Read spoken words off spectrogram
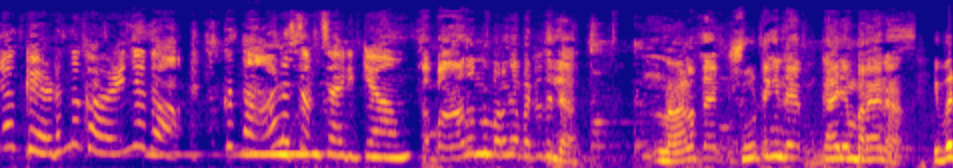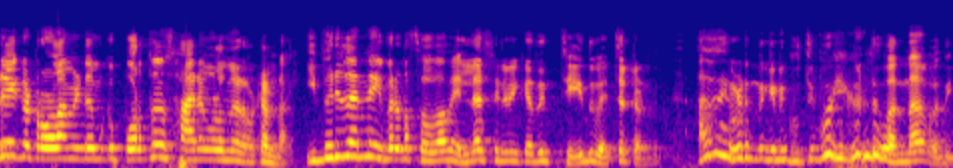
ഞാൻ കിടന്നു കഴിഞ്ഞതാ. നമുക്ക് നാളെ സംസാരിക്കാം. അപ്പൊ അതൊന്നും പറഞ്ഞാൽ പറ്റത്തില്ല. നാളത്തെ ഷൂട്ടിങ്ങിന്റെ കാര്യം പറയാനാ. ഇവരെയൊക്കെ ട്രോളാൻ വേണ്ടി നമുക്ക് പുറത്തുനിന്ന് സാധനങ്ങളൊന്നും ഇറക്കണ്ട. ഇവർ തന്നെ ഇവരുടെ സ്വഭാവം എല്ലാ സിനിമയ്ക്കും അത് ചെയ്തു വെച്ചിട്ടുണ്ട്. അത് എവിടെ നിന്നെങ്കിലും കുത്തിപ്പോക്കിക്കൊണ്ട് വന്നാൽ മതി.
